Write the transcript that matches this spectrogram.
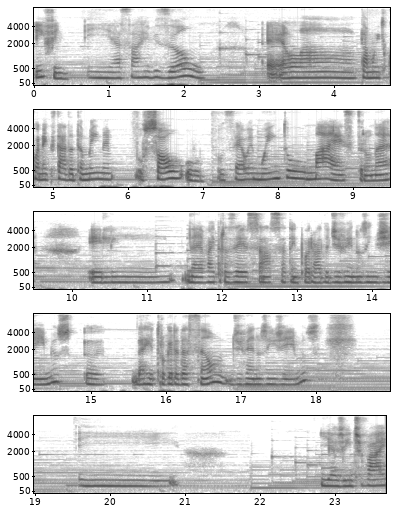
enfim, e essa revisão, ela tá muito conectada também, né, o sol, o, céu é muito maestro, né, ele né, vai trazer essa, essa, temporada de Vênus em Gêmeos, uh, da retrogradação de Vênus em Gêmeos. E, e a gente vai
